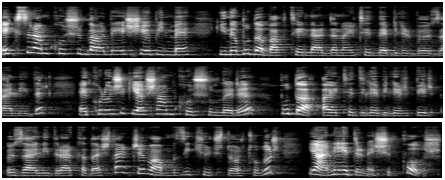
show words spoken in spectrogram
Ekstrem koşullarda yaşayabilme yine bu da bakterilerden ayırt edilebilir bir özelliğidir. Ekolojik yaşam koşulları bu da ayırt edilebilir bir özelliğidir arkadaşlar. Cevabımız 2, 3, 4 olur. Yani Edirne şıkkı olur.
